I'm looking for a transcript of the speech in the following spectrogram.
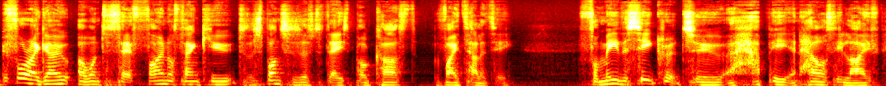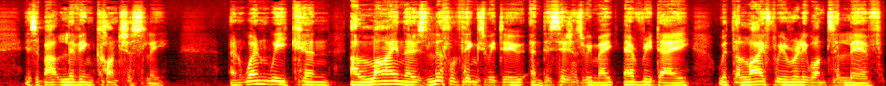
Before I go, I want to say a final thank you to the sponsors of today's podcast, Vitality. For me, the secret to a happy and healthy life is about living consciously. And when we can align those little things we do and decisions we make every day with the life we really want to live,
